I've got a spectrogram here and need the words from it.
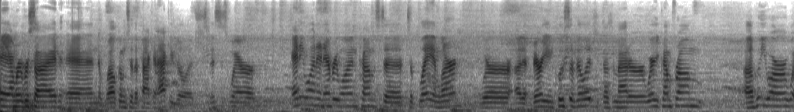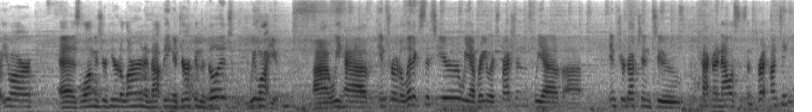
Hey, I'm Riverside, and welcome to the Packet Hacking Village. This is where anyone and everyone comes to, to play and learn. We're a very inclusive village. It doesn't matter where you come from, uh, who you are, what you are. As long as you're here to learn and not being a jerk in the village, we want you. Uh, we have Intro to Linux this year. We have regular expressions. We have uh, Introduction to Packet Analysis and Threat Hunting.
